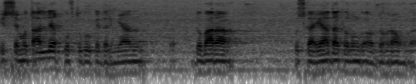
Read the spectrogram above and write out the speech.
اس سے متعلق گفتگو کے درمیان دوبارہ اس کا اعادہ کروں گا اور دہراؤں گا۔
